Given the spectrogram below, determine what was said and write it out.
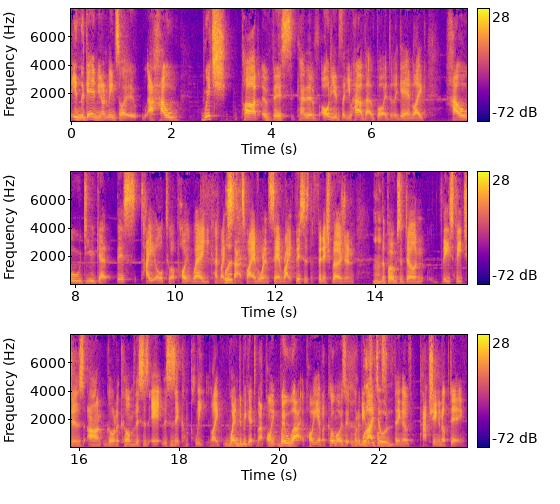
in the game. You know what I mean? So uh, how, which part of this kind of audience that you have that have bought into the game, like how do you get this title to a point where you kind of like well, satisfy everyone and say, right, this is the finished version, mm-hmm. the bugs are done, these features aren't going to come. This is it. This is it complete. Like, when do we get to that point? Will that point ever come, or is it going to be well, this constant thing of patching and updating?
